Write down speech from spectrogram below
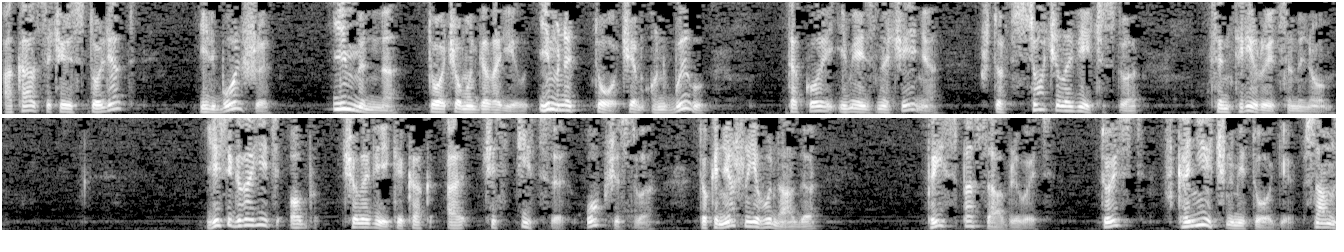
Оказывается, через сто лет или больше именно то, о чем он говорил, именно то, чем он был, такое имеет значение, что все человечество – центрируется на нем. Если говорить об человеке как о частице общества, то, конечно, его надо приспосабливать. То есть в конечном итоге, в самом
